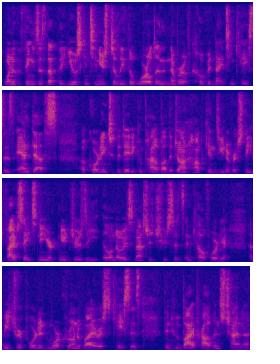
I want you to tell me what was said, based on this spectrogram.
one of the things is that the U.S. continues to lead the world in the number of COVID-19 cases and deaths. According to the data compiled by the Johns Hopkins University, five states, New York, New Jersey, Illinois, Massachusetts, and California, have each reported more coronavirus cases than Hubei province, China,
